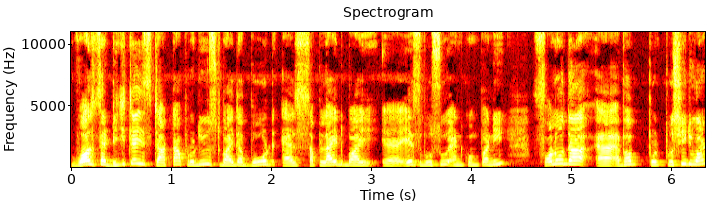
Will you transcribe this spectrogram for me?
Was the digitized data produced by the board as supplied by and company. Follow the uh, above pro- procedure.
